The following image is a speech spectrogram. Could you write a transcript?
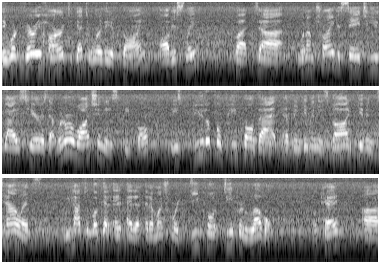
they work very hard to get to where they have gone, obviously. But uh, what I'm trying to say to you guys here is that when we're watching these people, these beautiful people that have been given these God-given talents, we have to look at it at, at, a, much more deeper, deeper level. Okay? Uh,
